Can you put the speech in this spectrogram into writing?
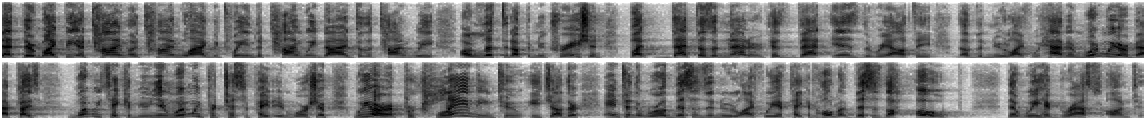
that there might be a time, a time lag between the time we die to the time we are lifted up in new creation, but that doesn't matter because that is the reality of the new life we have. And when we are baptized, when we take communion, when we participate in worship, we are proclaiming to each other and to the world this is the new life we have taken hold of. This is the hope that we have grasped onto.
